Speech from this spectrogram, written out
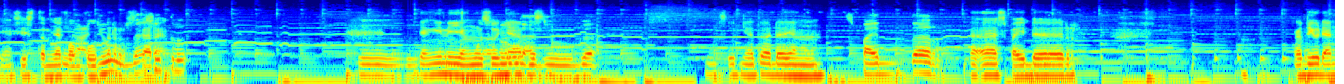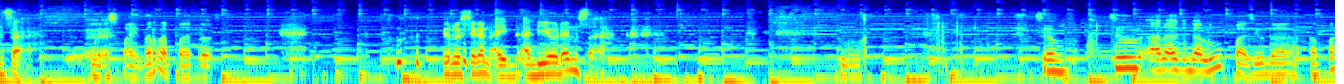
Yang sistemnya komputer juga sekarang. itu. Hmm, yang ini yang musuhnya enggak juga. musuhnya tuh ada yang spider. Eh, eh, spider. Radio dansa. Black spider apa tuh? Virusnya kan Ad- adio dansa. Ada agak lupa sih udah apa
